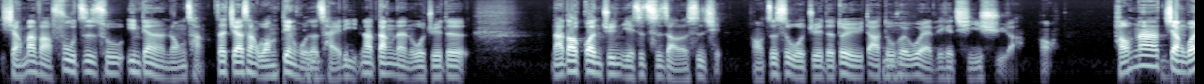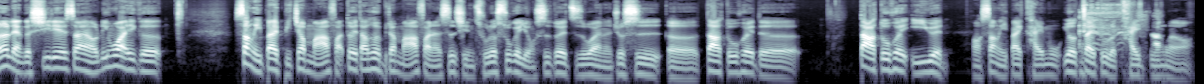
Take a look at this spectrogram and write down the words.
想办法复制出印第安的农场，再加上王电火的财力，那当然我觉得拿到冠军也是迟早的事情。哦，这是我觉得对于大都会未来的一个期许啊。好，那讲完了两个系列赛哦，另外一个上礼拜比较麻烦，对大都会比较麻烦的事情，除了输给勇士队之外呢，就是呃大都会的大都会医院哦，上礼拜开幕又再度的开张了哦。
